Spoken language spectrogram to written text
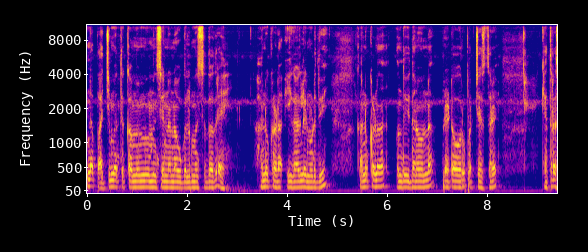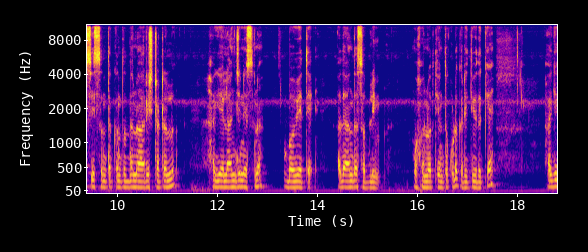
ಇನ್ನು ಪಾಶ್ಚಿಮಾತ್ಯ ಕಾವ್ಯಮೀಮಾಂಸೆಯನ್ನು ನಾವು ಗಮನಿಸೋದಾದರೆ ಅನುಕರಣ ಈಗಾಗಲೇ ನೋಡಿದ್ವಿ. ಅನುಕರಣ ಒಂದು ವಿಧಾನವನ್ನು ಪ್ಲೇಟೋ ಅವರು ಪರಿಚಯಿಸ್ತಾರೆ. ಕೆಥ್ರಸಿಸ್ ಅಂತಕ್ಕಂಥದ್ದನ್ನು ಅರಿಸ್ಟಾಟಲ್, ಹಾಗೆ ಲಾಂಜಿನಿಯಸ್ನ ಭವ್ಯತೆ, ಅದೇ ಅಂದ ಸಬ್ಲಿಮ್, ಮಹೋನ್ನತಿ ಅಂತ ಕೂಡ ಕರಿತೀವಿ ಇದಕ್ಕೆ. ಹಾಗೆ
